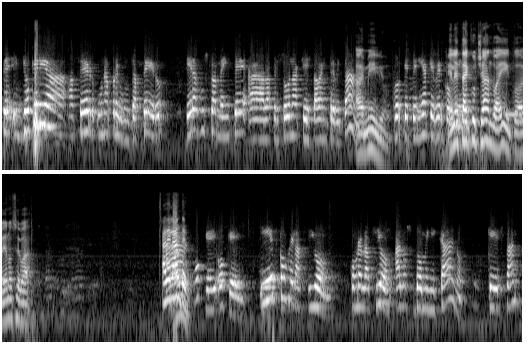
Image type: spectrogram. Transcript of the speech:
te- yo quería hacer una pregunta, pero era justamente a la persona que estaba entrevistando. A Emilio. Porque tenía que ver con Él está escuchando ahí, todavía no se va. Adelante. Ah, ok, ok. Y es con relación, con relación a los dominicanos que están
